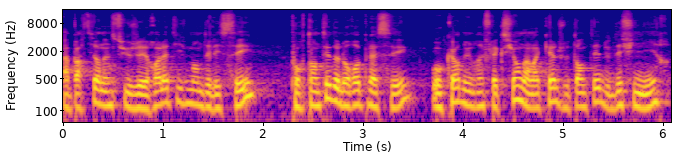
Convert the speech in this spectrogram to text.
à partir d'un sujet relativement délaissé, pour tenter de le replacer au cœur d'une réflexion dans laquelle je tentais de définir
